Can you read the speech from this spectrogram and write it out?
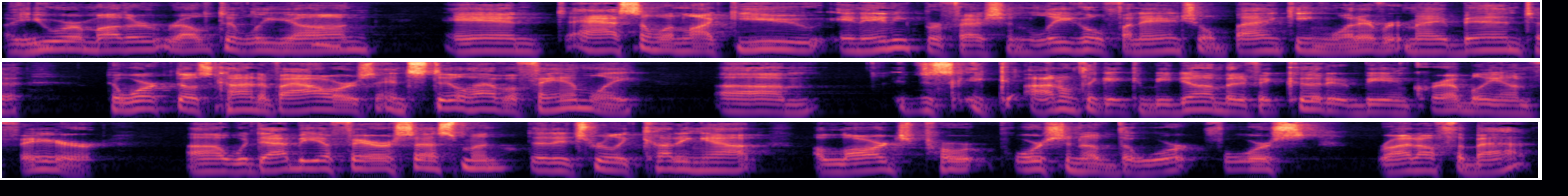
Uh, you were a mother relatively young. Mm-hmm and to ask someone like you in any profession, legal, financial, banking, whatever it may have been, to to work those kind of hours and still have a family, um, it just it, I don't think it can be done. But if it could, it would be incredibly unfair. Uh, would that be a fair assessment that it's really cutting out a large por- portion of the workforce right off the bat?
